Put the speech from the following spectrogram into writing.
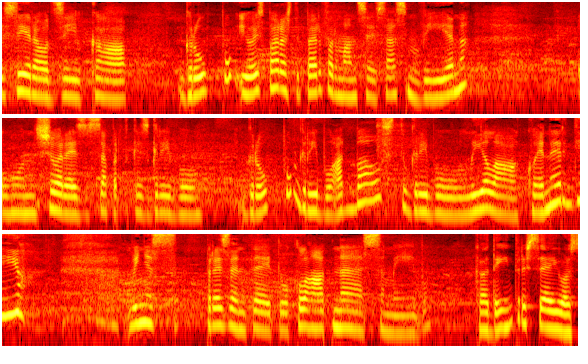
es ieraudzīju kā grupu, jo es parasti performancēs esmu viena. Un šoreiz es sapratu, ka es gribu grupu, gribu atbalstu, gribu lielāku enerģiju. Viņas prezentēja to klātnēsamību Kad interesējos,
